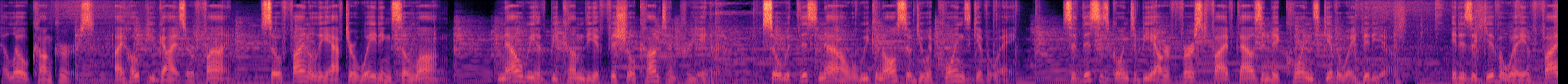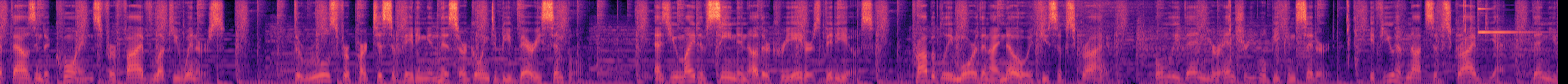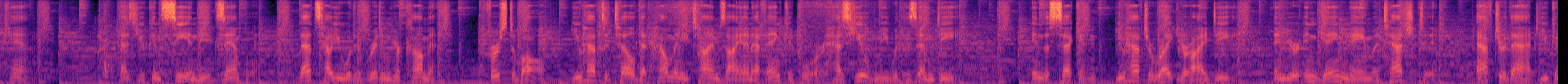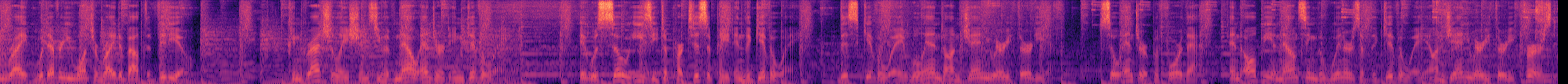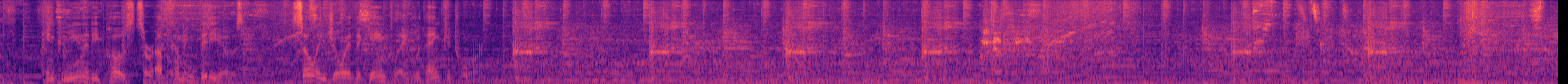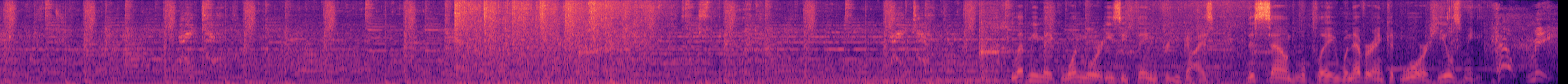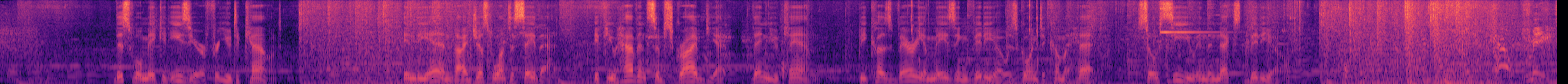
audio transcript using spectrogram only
Hello Conquerors. I hope you guys are fine. So finally after waiting so long. Now we have become the official content creator. So with this now we can also do a coins giveaway. So this is going to be our first 5000 A coins giveaway video. It is a giveaway of 5000 A coins for 5 lucky winners. The rules for participating in this are going to be very simple. As you might have seen in other creators' videos. Probably more than I know if you subscribe. Only then your entry will be considered. If you have not subscribed yet, then you can. As you can see in the example, that's how you would have written your comment. First of all, you have to tell that how many times INF Enkator has healed me with his MD. In the second, you have to write your ID, and your in-game name attached to it. After that you can write whatever you want to write about the video. Congratulations you have now entered in giveaway. It was so easy to participate in the giveaway. This giveaway will end on January 30th. So enter before that, and I'll be announcing the winners of the giveaway on January 31st, in community posts or upcoming videos, so enjoy the gameplay with Enkator. Let me make one more easy thing for you guys, this sound will play whenever Enkator heals me. Help me! This will make it easier for you to count. In the end I just want to say that, if you haven't subscribed yet, then you can. Because very amazing video is going to come ahead. So see you in the next video. Help me!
